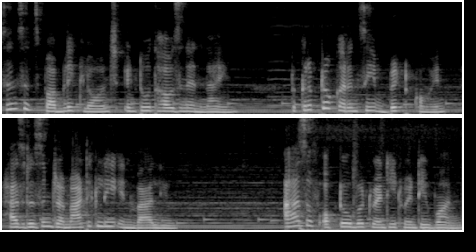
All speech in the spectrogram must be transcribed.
Since its public launch in 2009, the cryptocurrency Bitcoin has risen dramatically in value. As of October 2021,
